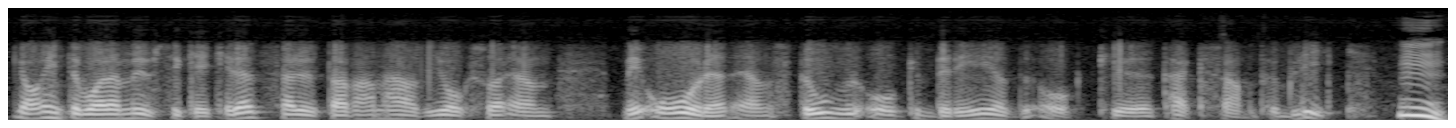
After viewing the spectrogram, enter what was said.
ja inte bara musikerkretsar utan han hade ju också en med åren en stor och bred och eh, tacksam publik. Mm.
